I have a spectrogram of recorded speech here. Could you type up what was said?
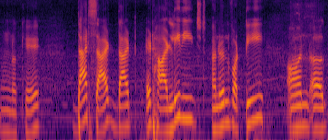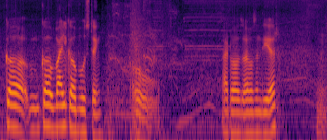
mm, okay that's sad that it hardly reached 140 on uh, cur- cur- while curve boosting oh that was I was in the air hmm,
